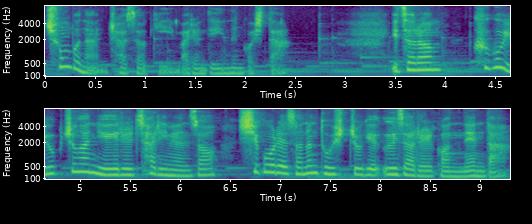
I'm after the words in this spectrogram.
충분한 좌석이 마련되어 있는 것이다. 이처럼 크고 육중한 예의를 차리면서 시골에서는 도시 쪽에 의자를 건넨다.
